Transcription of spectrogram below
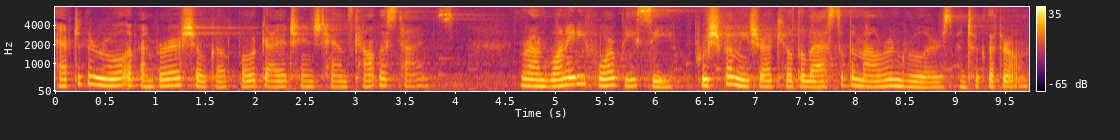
After the rule of Emperor Ashoka, Bodh Gaya changed hands countless times. Around 184 BC, Pushpamitra killed the last of the Mauryan rulers and took the throne.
